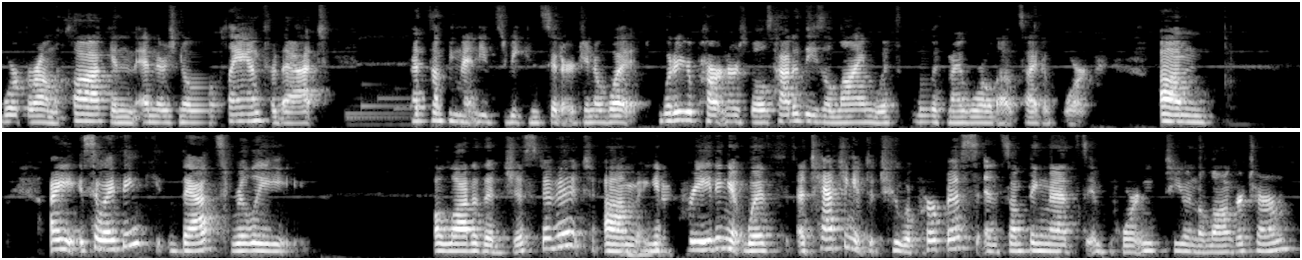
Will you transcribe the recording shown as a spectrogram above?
work around the clock and and there's no plan for that. That's something that needs to be considered. You know what what are your partner's goals? How do these align with with my world outside of work? Um i so i think that's really a lot of the gist of it. Um you know creating it with attaching it to, to a purpose and something that's important to you in the longer term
